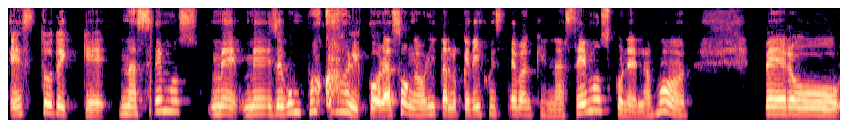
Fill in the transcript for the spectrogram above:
esto de que nacemos, me, me llegó un poco al corazón ahorita lo que dijo Esteban, que nacemos con el amor, pero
